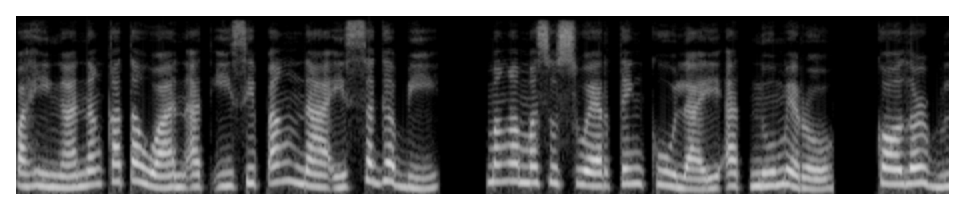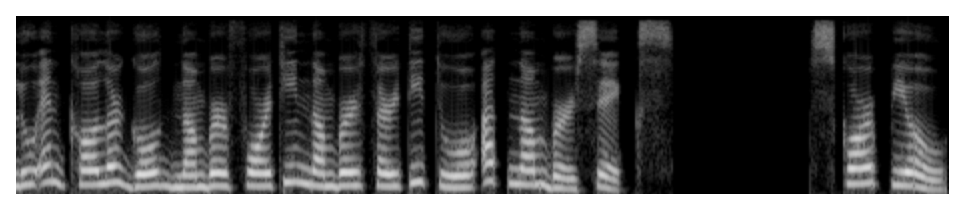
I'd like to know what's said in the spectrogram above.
pahinga ng katawan at isip ang nais sa gabi, mga masuswerteng kulay at numero, color blue and color gold number 14 number 32 at number 6. Scorpio.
